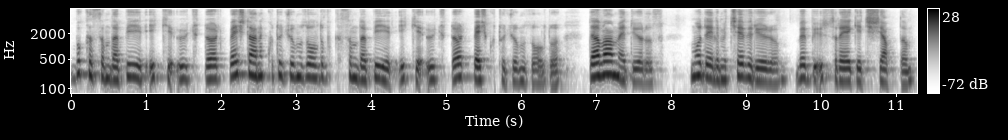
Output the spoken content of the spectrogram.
Bu kısımda 1, 2, 3, 4, 5 tane kutucuğumuz oldu. Bu kısımda 1, 2, 3, 4, 5 kutucuğumuz oldu. Devam ediyoruz. Modelimi çeviriyorum ve bir üst sıraya geçiş yaptım.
